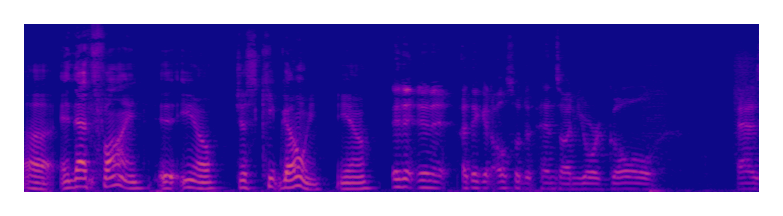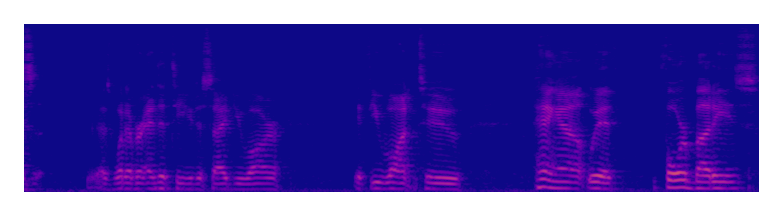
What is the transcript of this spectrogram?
uh, and that's fine. It, you know, just keep going. You know, And it, and it, I think it also depends on your goal as as whatever entity you decide you are. If you want to hang out with four buddies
